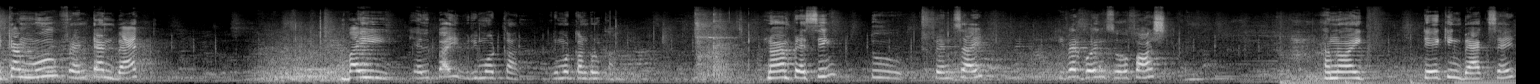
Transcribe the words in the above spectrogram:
It can move front and back by help by remote car remote control car. Now i am pressing to front side. If you are going so fast. I'm now taking back side.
